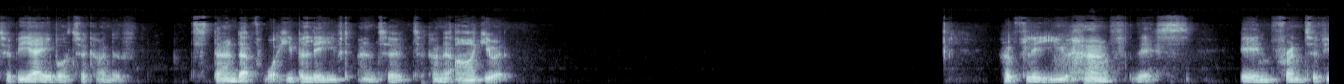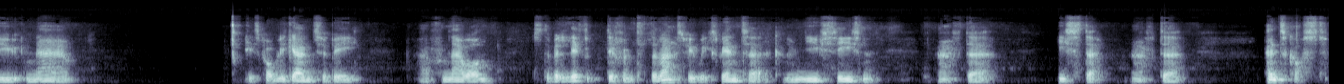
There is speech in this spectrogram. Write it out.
to be able to kind of stand up for what he believed and to to kind of argue it. Hopefully, you have this in front of you now. It's probably going to be uh, from now on just a bit different to the last few weeks. We enter a kind of new season after Easter, after Pentecost.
